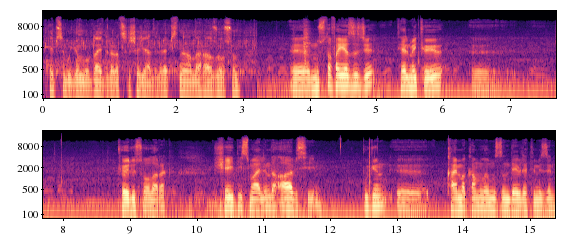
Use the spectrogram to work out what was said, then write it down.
hepsi bugün buradaydılar. Açılışa geldiler. Hepsinden Allah razı olsun. Ee, Mustafa Yazıcı, Telme Köyü e, köylüsü olarak Şehit İsmail'in de abisiyim. Bugün e, kaymakamlığımızın, devletimizin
